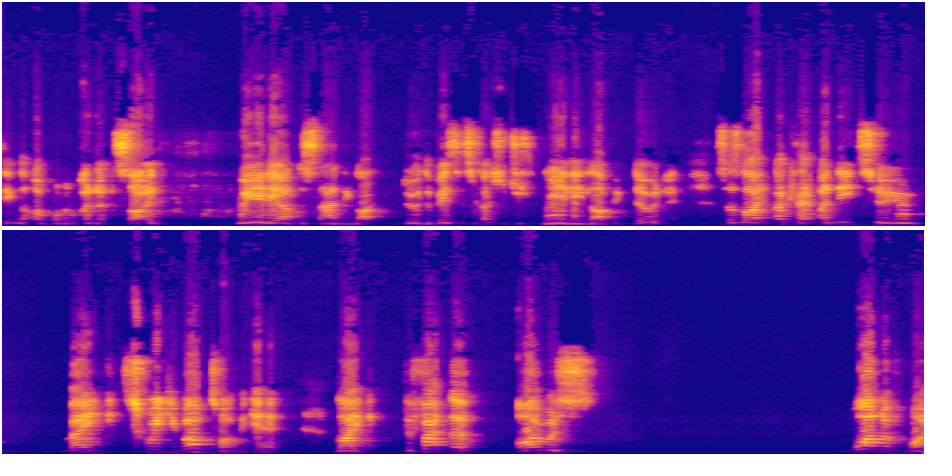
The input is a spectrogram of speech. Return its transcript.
thing that I want to. And I started really understanding, like doing the business coach, just really loving doing it. So it's like, okay, I need to make squeaky bum time again. Like the fact that I was one of my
